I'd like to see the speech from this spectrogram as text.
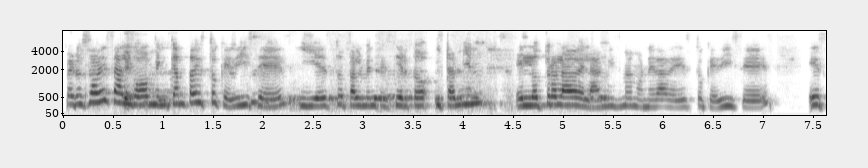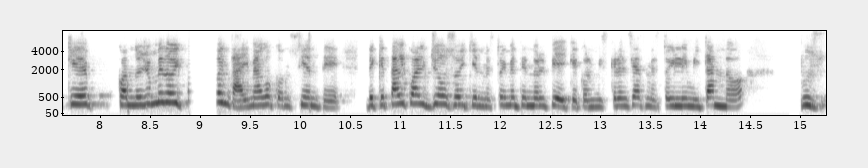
Pero sabes algo, me encanta esto que dices y es totalmente cierto. Y también el otro lado de la misma moneda de esto que dices es que cuando yo me doy cuenta y me hago consciente de que tal cual yo soy quien me estoy metiendo el pie y que con mis creencias me estoy limitando, pues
